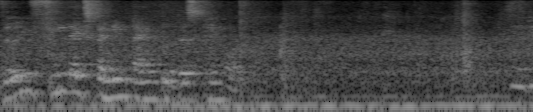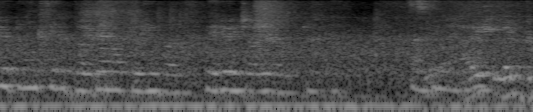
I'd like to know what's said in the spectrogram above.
whether you feel like spending time to this thing or not. If you don't feel burden of doing work, where you enjoy your work. Something like I that. like do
